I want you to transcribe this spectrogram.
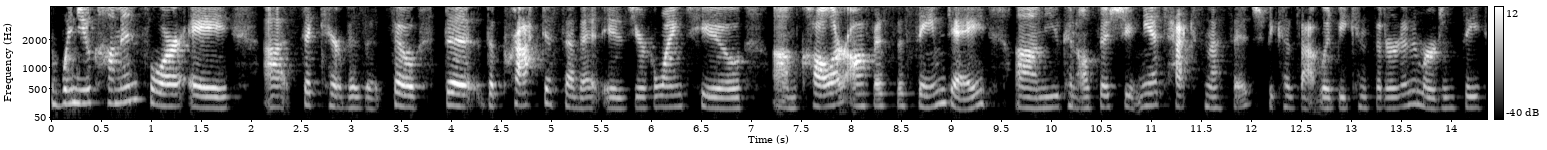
when you come in for a uh, sick care visit. So the the practice of it is you're going to um, call our office the same day. Um, you can also shoot me a text message because that would be considered an emergency.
